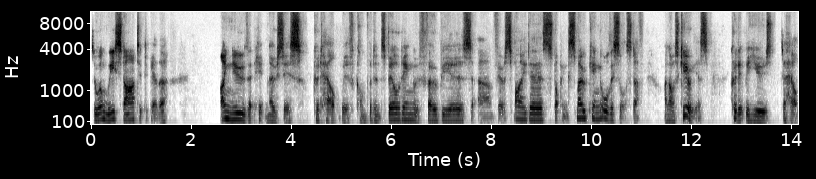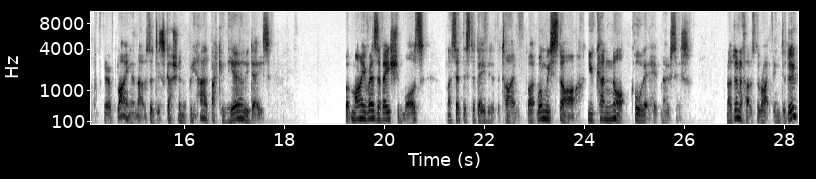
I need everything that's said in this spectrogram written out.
So when we started together, I knew that hypnosis could help with confidence building, with phobias, um, fear of spiders, stopping smoking, all this sort of stuff. And I was curious, could it be used to help fear of flying? And that was a discussion that we had back in the early days. But my reservation was, and I said this to David at the time, but when we start, you cannot call it hypnosis. And I don't know if that was the right thing to do.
